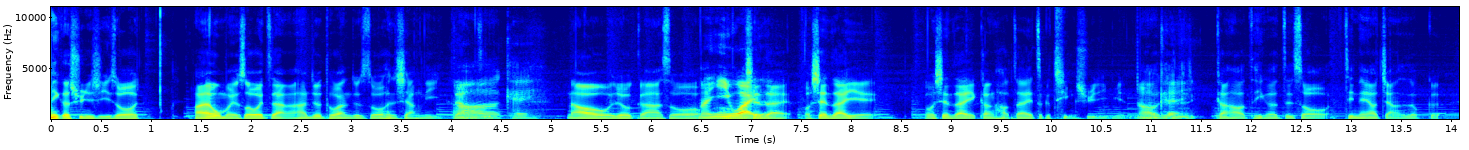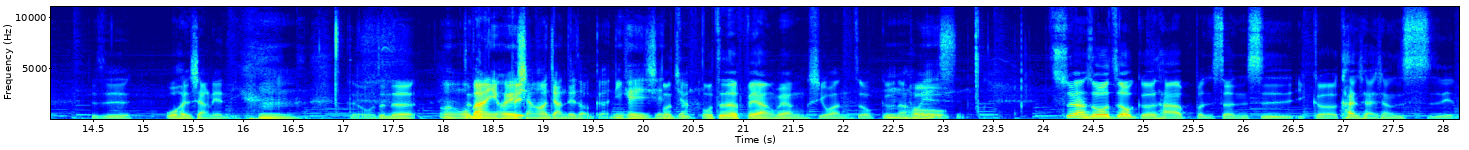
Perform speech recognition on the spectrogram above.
一个讯息说，反正我们有时候会这样啊，他就突然就说很想你这样子。OK。然后我就跟他说，蛮意外。现在我现在也我现在也刚好在这个情绪里面，然后就是刚好听了这首今天要讲的这首歌，就是我很想念你。嗯 对我真的，嗯，我本来也会想要讲这首歌，你可以先讲。我真的非常非常喜欢这首歌。嗯然后虽然说这首歌它本身是一个看起来像是失恋的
